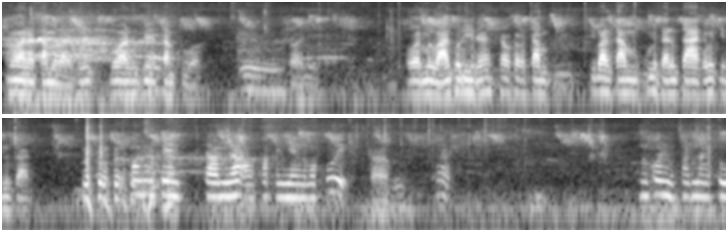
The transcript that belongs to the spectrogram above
เมื่อวานน่ะตำอร่อยเมื่อวานคุณกินตำถั่วอืมอร่อยดีเพราะว่ามันหวานพอดีนะเขาเขาตำที่บ้านตำไม่ใส่น้ำตาลเขาไม่กินน้ำตาลพอมันเป็นตามแล้วเอาผักกระเทียงมาคุยครับ มันก็อยู่ฟังนางตู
